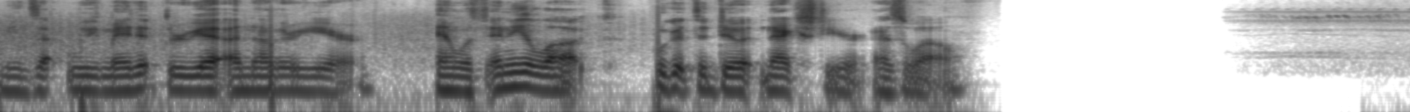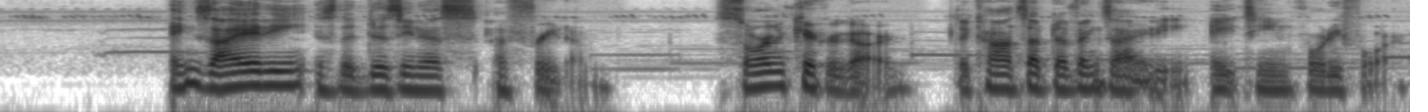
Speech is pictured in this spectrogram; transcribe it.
means that we've made it through yet another year, and with any luck, we'll get to do it next year as well. Anxiety is the dizziness of freedom. Soren Kierkegaard, The Concept of Anxiety, 1844.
